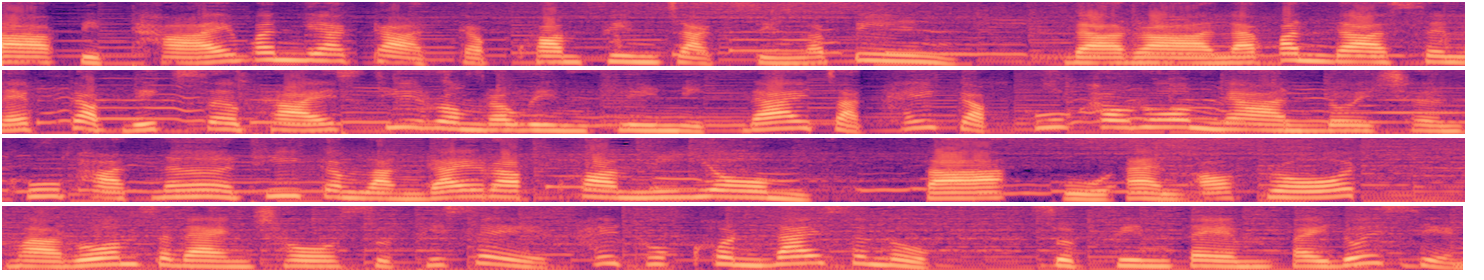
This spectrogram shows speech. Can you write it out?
ลาปิดท้ายบรรยากาศกับความฟินจากศิลปินดาราและบรรดาเซเลบกับบิ๊กเซอร์ไพรส์ที่รมรวินคลินิกได้จัดให้กับผู้เข้าร่วมงานโดยเชิญคู่พาร์ทเนอร์ที่กำลังได้รับความนิยม ตาหูแอนออฟโรดมาร่วมแสดงโชว์สุดพิเศษให้ทุกคนได้สนุก สุดฟินเต็มไปด้วยเสียง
